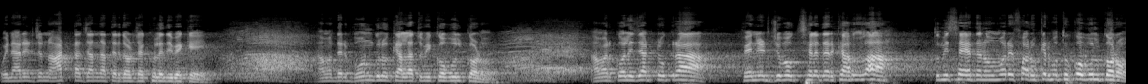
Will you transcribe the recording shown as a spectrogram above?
ওই নারীর জন্য আটটা জান্নাতের দরজা খুলে দিবে কে? আমাদের বোনগুলোকে আল্লাহ তুমি কবুল করো। আমার কলিজার টুকরা, ফেনের যুবক ছেলেদেরকে আল্লাহ তুমি সৈয়দানা উমরে ফারুকের মতো কবুল করো।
